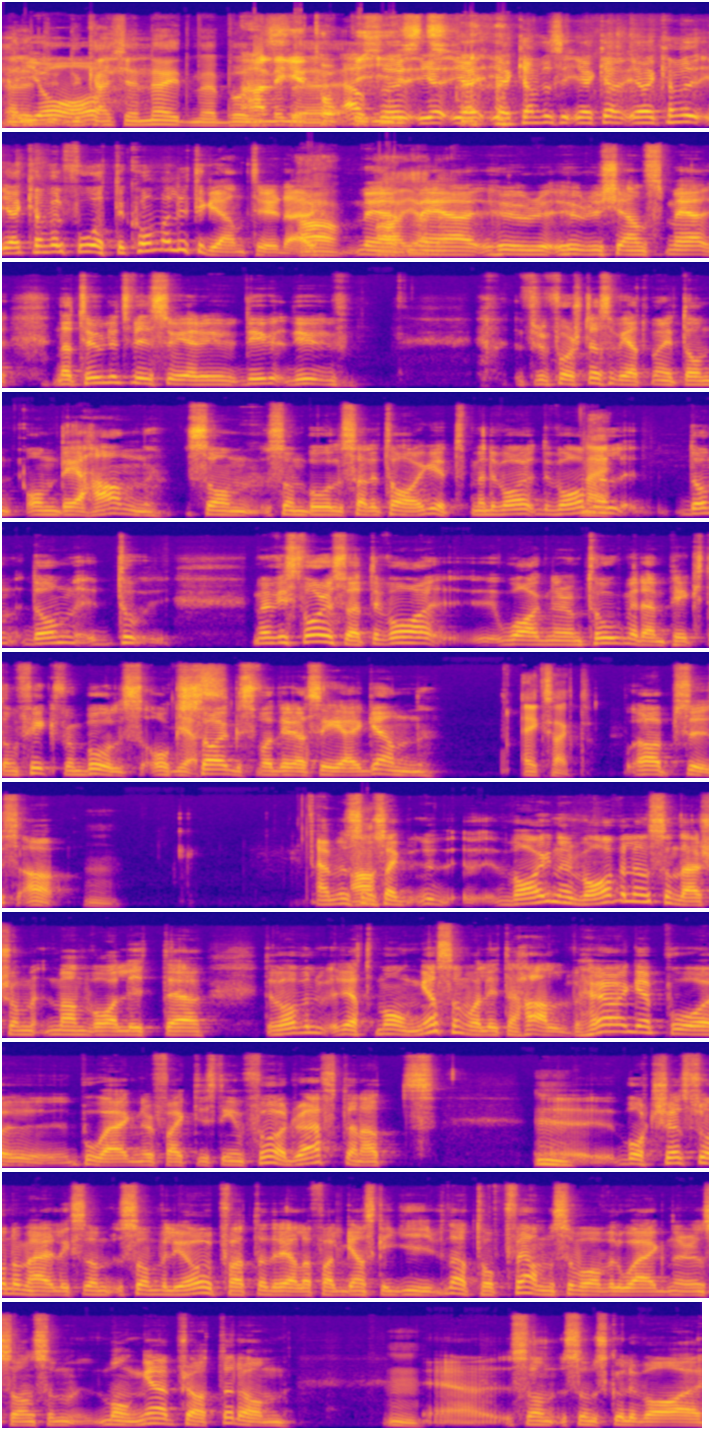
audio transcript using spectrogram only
Eller, Ja. du, du kanske är nöjd med Bulls... Han ligger i eh, topp. Alltså, East. jag, jag, jag, kan väl, jag, kan, jag, kan väl, jag kan väl få återkomma lite grann till det där. Ja, med ja, med hur, hur det känns med... Naturligtvis så är det ju... Det, det för det första så vet man inte om, om det är han som, som Bulls hade tagit. Men det var, det var Nej. väl... De, de tog, men visst var det så att det var Wagner de tog med den pick de fick från Bulls och Yes. Suggs var deras egen... Exakt. Ja, precis. Ja. Ja, men som Ja. sagt, Wagner var väl en sån där som man var lite... Det var väl rätt många som var lite halvhöga på, på Wagner faktiskt inför draften. Att eh, bortsett från de här, liksom, som väl jag uppfattade det i alla fall, ganska givna topp 5 så var väl Wagner en sån som många pratade om. Eh, som, som skulle vara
